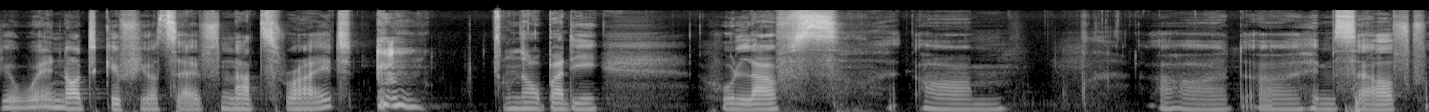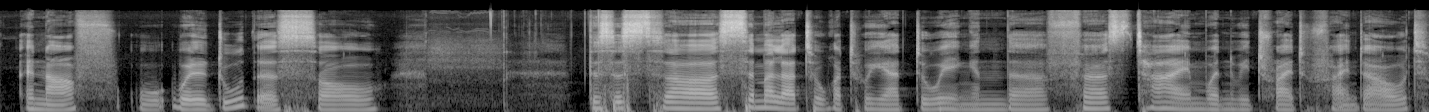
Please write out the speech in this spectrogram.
you will not give yourself nuts, right? Nobody who loves um, uh, uh, himself enough will do this. So this is uh, similar to what we are doing in the first time when we try to find out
